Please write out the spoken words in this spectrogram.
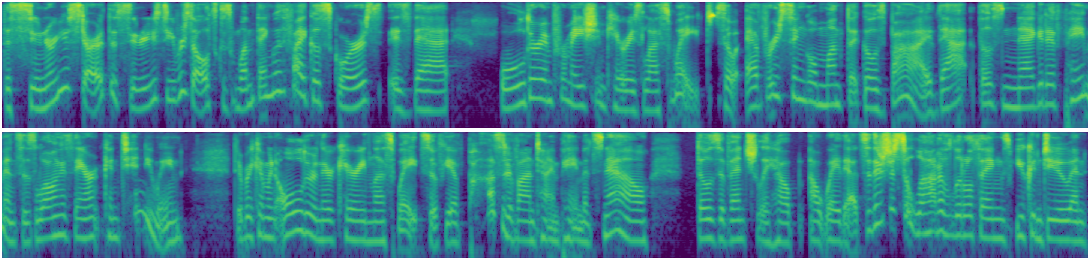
the sooner you start the sooner you see results. Because one thing with fico scores is that older information carries less weight. So every single month that goes by, that those negative payments, as long as they aren't continuing, they're becoming older and they're carrying less weight. So if you have positive on time payments now, those eventually help outweigh that. So there's just a lot of little things you can do. And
